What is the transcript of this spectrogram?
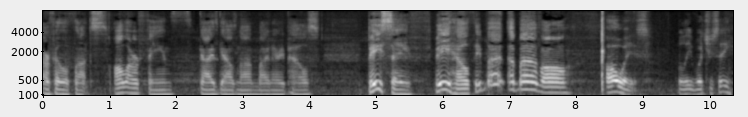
our fellow thoughts, all our fans, guys, gals, non binary pals, be safe, be healthy, but above all, Always believe what you see.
